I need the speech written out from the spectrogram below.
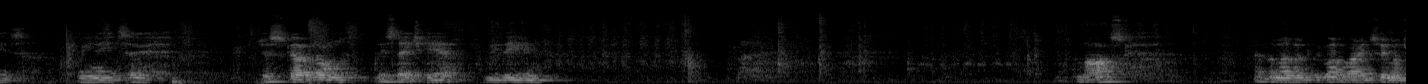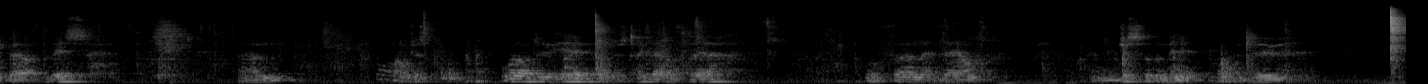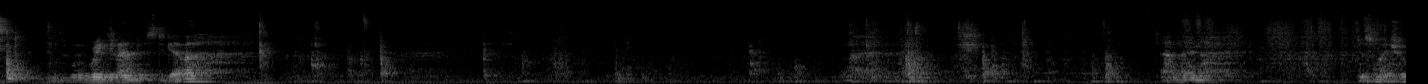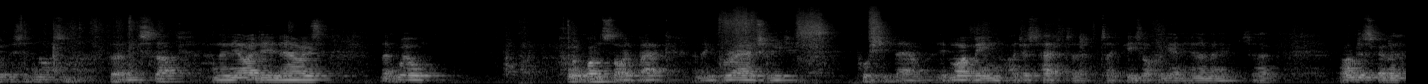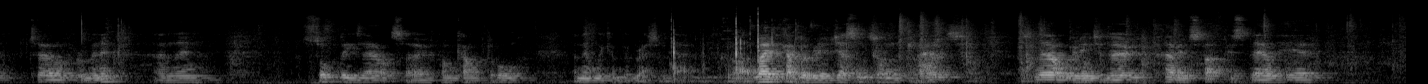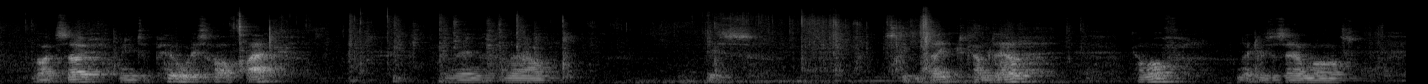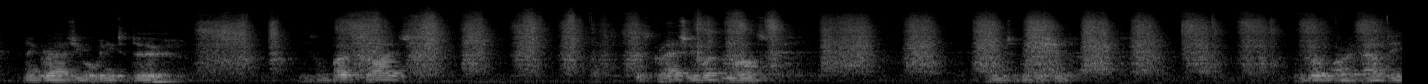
is we need to just go along this edge here revealing mask at the moment. We won't worry too much about this. Um, I'll just, what I'll do here, I'll just take that off there. We'll firm that down. And then just for the minute, what we'll do is we'll reclamp this together. And then just make sure this is nice and firmly stuck. And then the idea now is that we'll pull one side back and then gradually push it down. It might mean I just have to take these off again in a minute. So I'm just going to turn off for a minute and then sort these out so I'm comfortable and then we can progress with that. Right, I've made a couple of readjustments on the clamps. So now what we need to do, having stuck this down here like so, we need to peel this half back. And then allow this sticky tape to come down, come off, and that gives us our mask. And then gradually what we need to do is on both sides, just gradually work the mask into position. We won't worry about the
